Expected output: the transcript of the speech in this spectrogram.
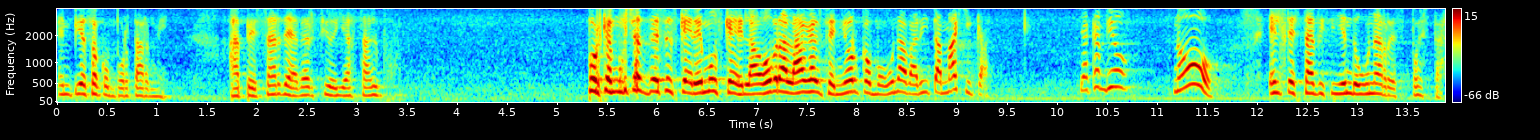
empiezo a comportarme, a pesar de haber sido ya salvo. Porque muchas veces queremos que la obra la haga el Señor como una varita mágica. Ya cambió. No, Él te está pidiendo una respuesta.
